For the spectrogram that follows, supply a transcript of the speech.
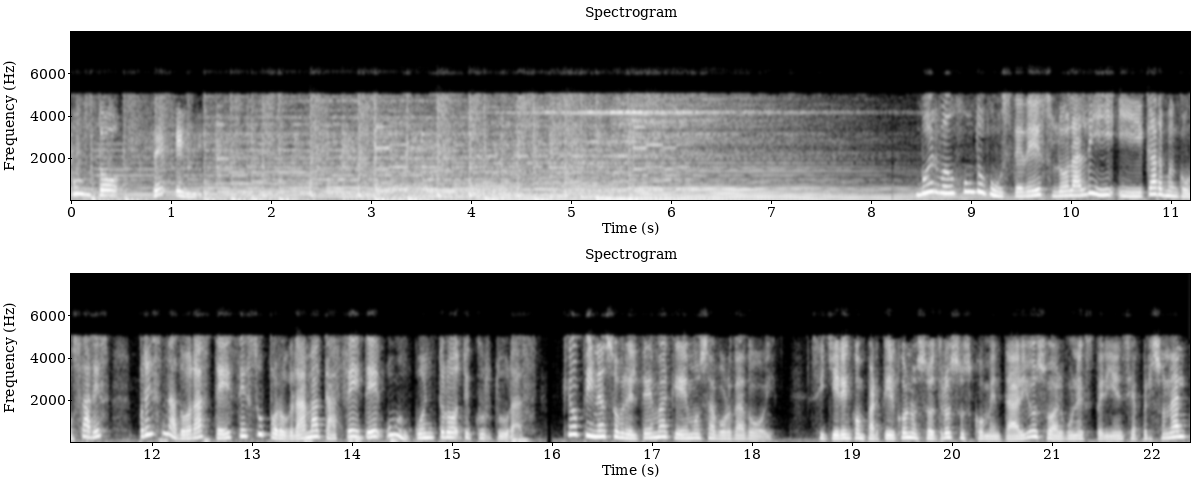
espanol.cri.cn. Vuelven junto con ustedes Lola Lee y Carmen González, presentadoras de este su programa Café de un encuentro de culturas. ¿Qué opinan sobre el tema que hemos abordado hoy? Si quieren compartir con nosotros sus comentarios o alguna experiencia personal,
